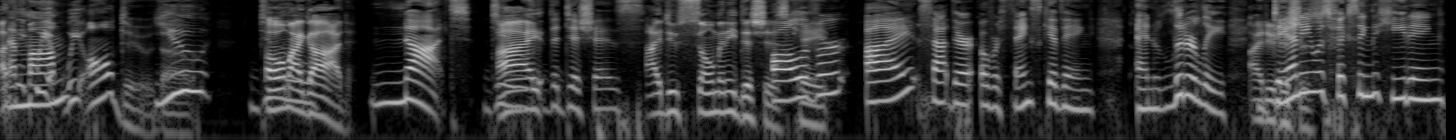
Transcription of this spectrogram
I And think Mom, we, we all do. though. You do Oh my God. not do I- the dishes. I do so many dishes. Oliver I sat there over Thanksgiving and literally I do Danny dishes. was fixing the heating.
